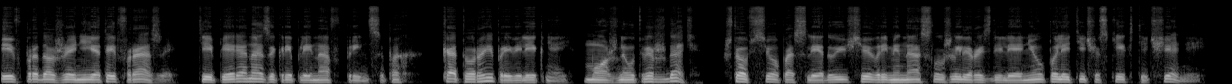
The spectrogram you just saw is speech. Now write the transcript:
и в продолжении этой фразы, теперь она закреплена в принципах, которые привели к ней. Можно утверждать, что все последующие времена служили разделению политических течений.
